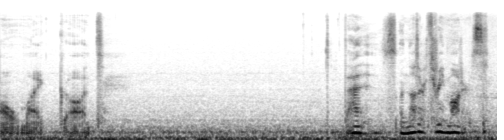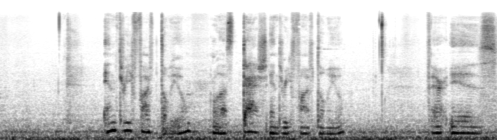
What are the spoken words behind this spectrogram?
Oh my god. That is another three modders. N35W, well that's dash N35W. There is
